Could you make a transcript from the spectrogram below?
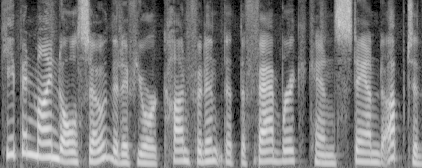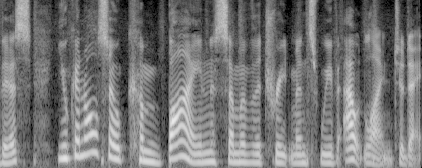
Keep in mind also that if you're confident that the fabric can stand up to this, you can also combine some of the treatments we've outlined today.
